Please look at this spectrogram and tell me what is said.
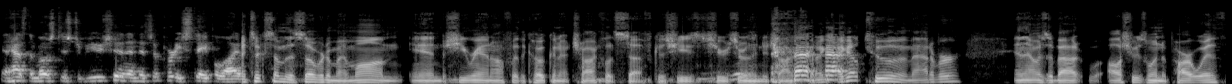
and has the most distribution, and it's a pretty staple item. I took some of this over to my mom, and she ran off with the coconut chocolate stuff because she's she was really into chocolate. But I, I got two of them out of her, and that was about all she was willing to part with.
